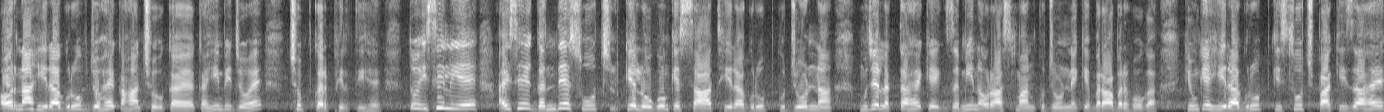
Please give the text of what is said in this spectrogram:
और ना हीरा ग्रुप जो है, कहाँ कहीं भी जो है, छुप कर फिरती है। तो इसीलिए ऐसे गंदे सोच के लोगों के साथ हीरा ग्रुप को जोड़ना, मुझे लगता है कि एक ज़मीन और आसमान को जोड़ने के बराबर होगा, क्योंकि हीरा ग्रुप की सूच पाकिज़ा है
